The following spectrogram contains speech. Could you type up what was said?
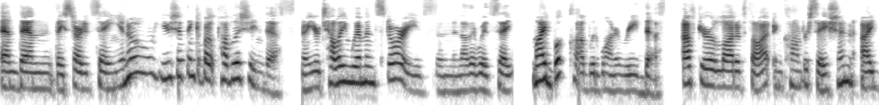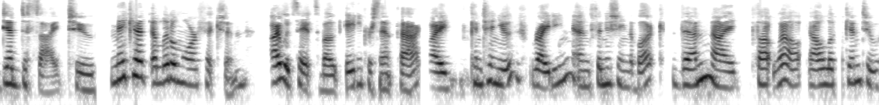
And then they started saying, you know, you should think about publishing this. You know, you're telling women's stories. And another would say, my book club would want to read this. After a lot of thought and conversation, I did decide to make it a little more fiction. I would say it's about 80% fact. I continued writing and finishing the book. Then I thought, well, I'll look into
